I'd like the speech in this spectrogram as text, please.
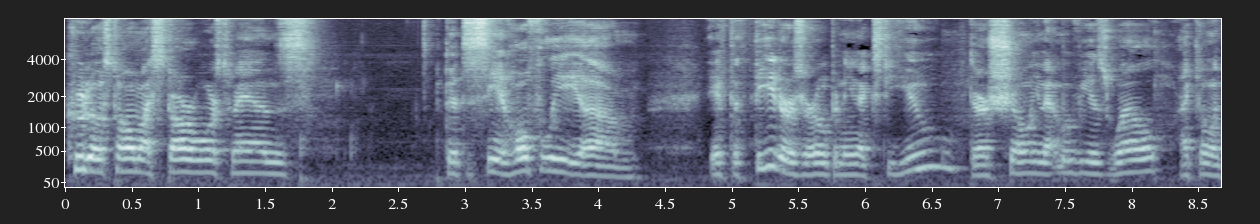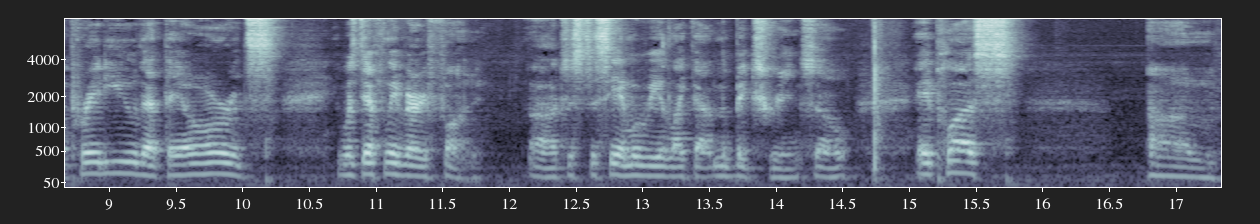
kudos to all my Star Wars fans. Good to see it. Hopefully, um, if the theaters are opening next to you, they're showing that movie as well. I can only pray to you that they are. It's it was definitely very fun, uh, just to see a movie like that on the big screen. So, a plus. Um,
